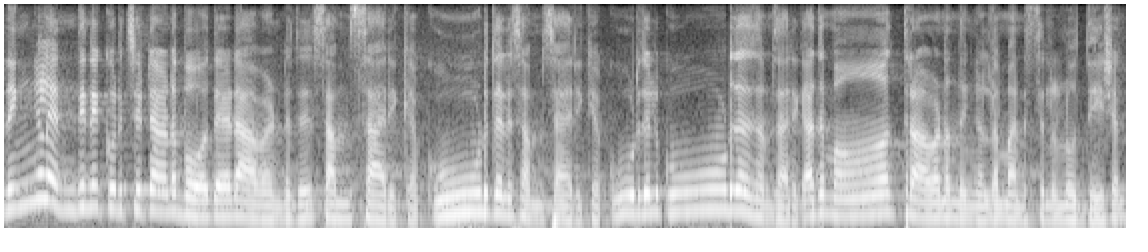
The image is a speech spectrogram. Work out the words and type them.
നിങ്ങൾ എന്തിനെ കുറിച്ചിട്ടാണ് ആവേണ്ടത്? സംസാരിക്കുക. കൂടുതൽ സംസാരിക്കുക. കൂടുതൽ കൂടുതൽ സംസാരിക്കുക. അത് മാത്രമാവണം നിങ്ങളുടെ മനസ്സിലുള്ള ഉദ്ദേശം.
